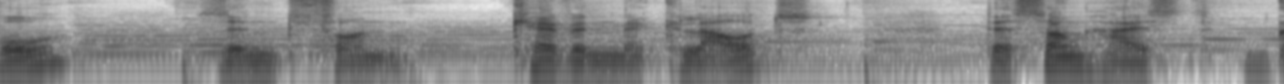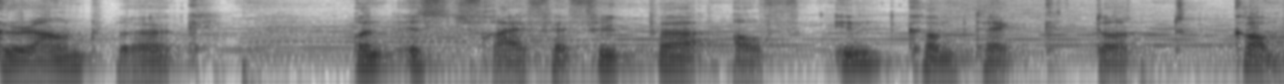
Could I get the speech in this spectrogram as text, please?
In- und Outro sind von Kevin MacLeod. Der Song heißt Groundwork und ist frei verfügbar auf incomtech.com.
